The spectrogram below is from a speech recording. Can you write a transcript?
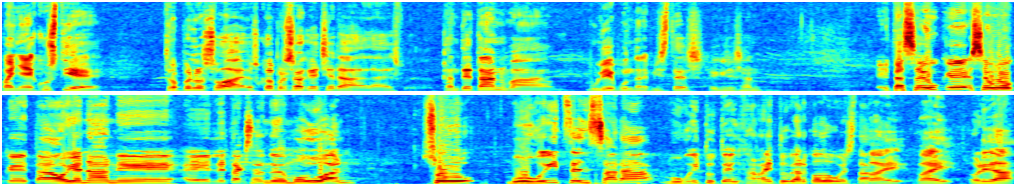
baina ikustie, tropel osoa, Euskal Presoak etxera, da, es- kantetan, ba, bulie puntan epistez, egiz esan. Eta zeuke, zeuke eta oianan e, e, letrak esaten duen moduan, zu mugitzen zara, mugituten jarraitu beharko dugu, ezta? Bai, bai, hori da.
